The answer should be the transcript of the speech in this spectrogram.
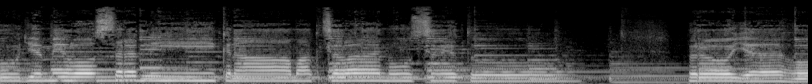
Buď milosrdný k nám a k celému světu pro jeho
